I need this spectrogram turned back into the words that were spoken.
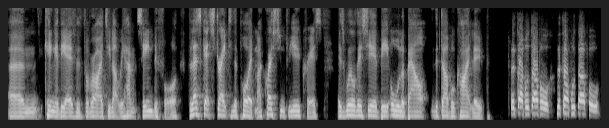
um, King of the Airs with variety like we haven't seen before. But let's get straight to the point. My question for you, Chris, is will this year be all about the double kite loop? The double double, the double double.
